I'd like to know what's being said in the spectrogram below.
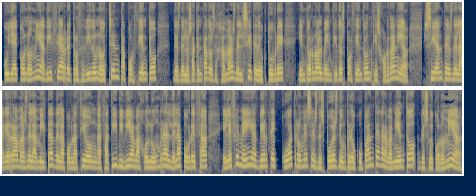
cuya economía dice ha retrocedido un 80% desde los atentados de Hamas del 7 de octubre y en torno al 22% en Cisjordania. Si antes de la guerra más de la mitad de la población gazatí vivía bajo el umbral de la pobreza, el FMI advierte cuatro meses después de un preocupante agravamiento de su economía.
